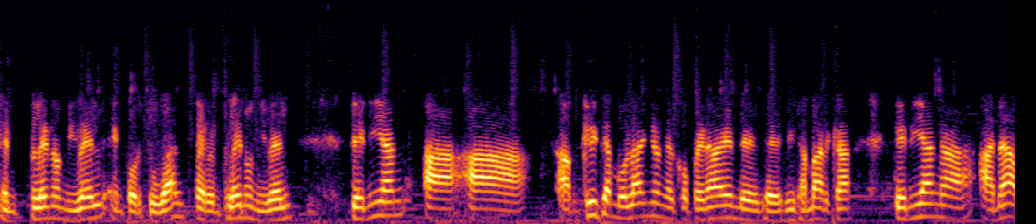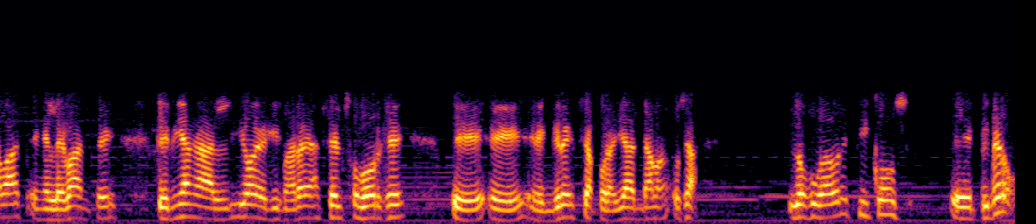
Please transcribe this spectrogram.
en pleno nivel en Portugal, pero en pleno nivel. Tenían a, a, Cristian Bolaño en el Copenhagen de, Dinamarca, tenían a, Navas en el Levante, tenían al lío de Guimarães, Celso Borges eh, eh, en Grecia, por allá andaban. O sea, los jugadores ticos, eh, primero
